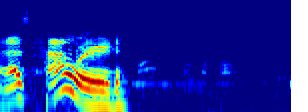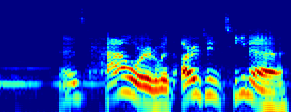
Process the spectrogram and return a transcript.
As Howard. As Howard with Argentina.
